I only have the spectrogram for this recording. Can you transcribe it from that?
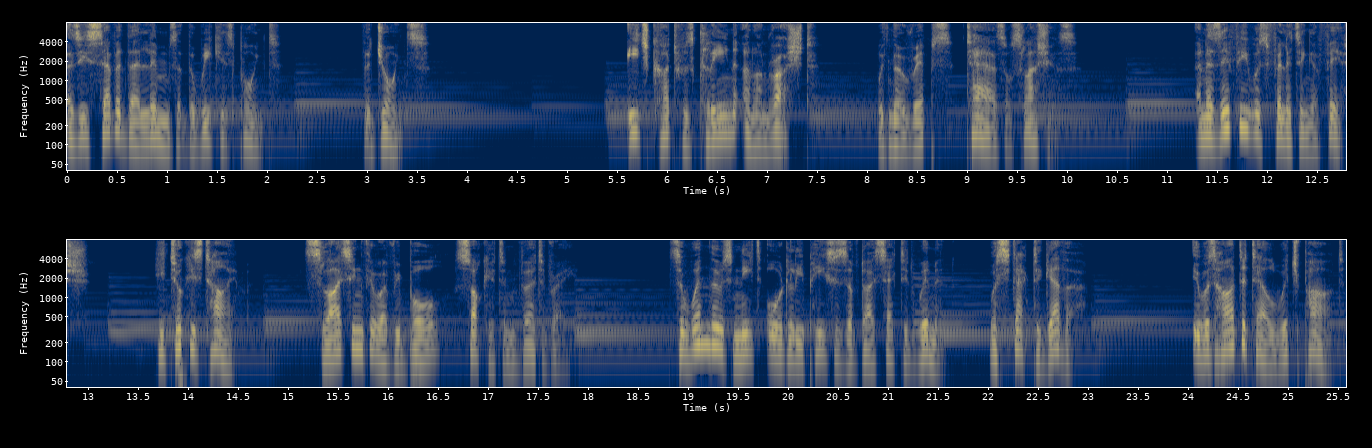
as he severed their limbs at the weakest point the joints. Each cut was clean and unrushed, with no rips, tears, or slashes. And as if he was filleting a fish, he took his time, slicing through every ball, socket, and vertebrae. So when those neat, orderly pieces of dissected women were stacked together, it was hard to tell which part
